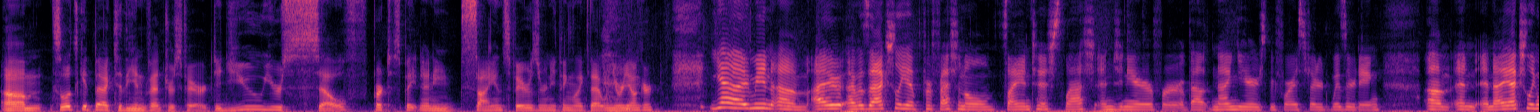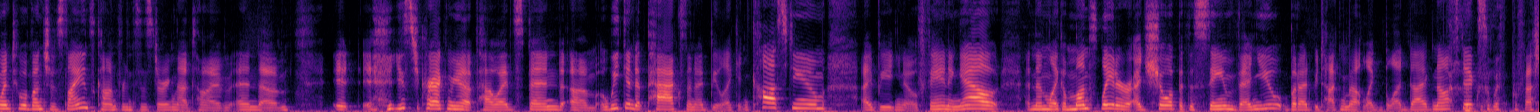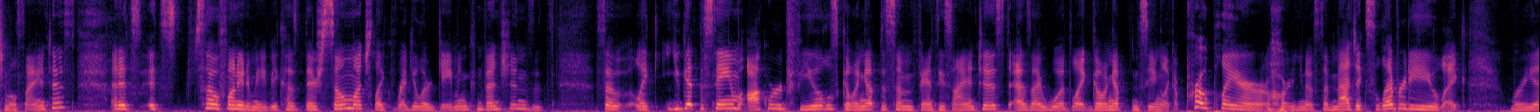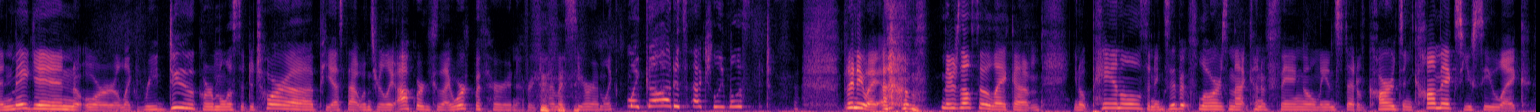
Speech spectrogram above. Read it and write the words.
Um, so let's get back to the Inventors Fair. Did you yourself participate in any science fairs or anything like that when you were younger? yeah, I mean, um, I, I was actually a professional scientist slash engineer for about nine years before I started wizarding. Um, and, and I actually went to a bunch of science conferences during that time. And um, it, it, used to crack me up how I'd spend um, a weekend at PAX and I'd be like in costume, I'd be, you know, fanning out. And then like a month later, I'd show up at the same venue, but I'd be talking about like blood diagnostics with professional scientists. And it's, it's so funny to me because there's so much like regular gaming conventions. It's, so like you get the same awkward feels going up to some fancy scientist as I would like going up and seeing like a pro player or you know some magic celebrity like Maria and Megan or like Reid Duke or Melissa DeTora. P.S. That one's really awkward because I work with her and every time I see her I'm like, oh my god, it's actually Melissa DeTora. But anyway, um, there's also like um, you know panels and exhibit floors and that kind of thing. Only instead of cards and comics, you see like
